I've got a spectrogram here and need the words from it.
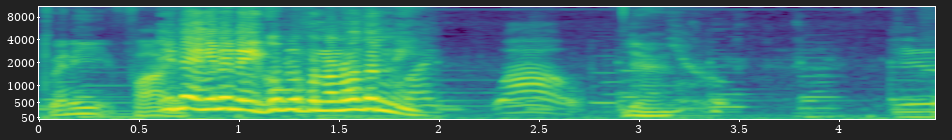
25? Ini yang ini nih, gue belum pernah nonton nih. Like wow. Yeah. You. You.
